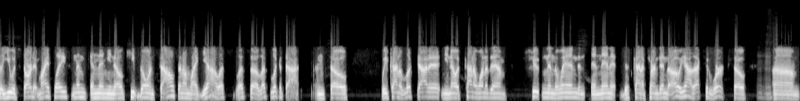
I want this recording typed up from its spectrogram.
so you would start at my place, and then, and then, you know, keep going south. And I'm like, yeah, let's, let's, uh, let's look at that. And so we kind of looked at it, and you know, it's kind of one of them shooting in the wind and, and then it just kind of turned into oh yeah that could work so Mhm. um,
